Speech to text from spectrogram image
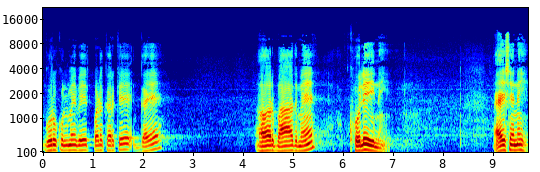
गुरुकुल में वेद पढ़ करके गए और बाद में खोले ही नहीं। ऐसे नहीं।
